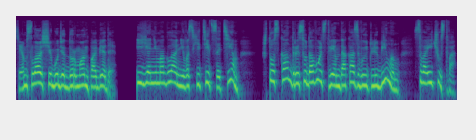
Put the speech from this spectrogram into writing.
Тем слаще будет дурман победы. И я не могла не восхититься тем, что скандры с удовольствием доказывают любимым свои чувства.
